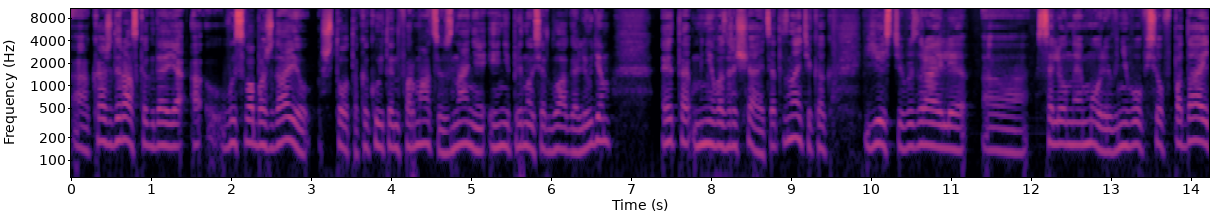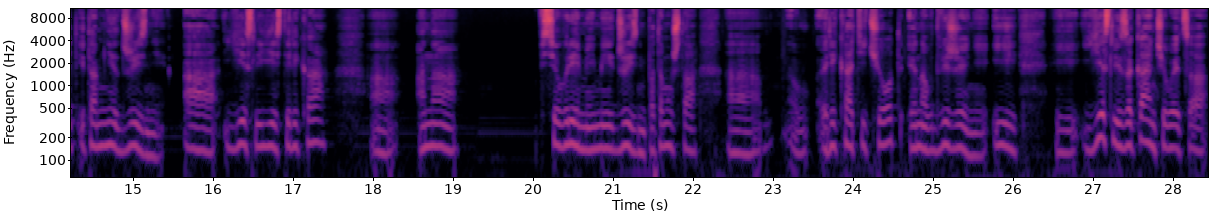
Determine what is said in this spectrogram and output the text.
А каждый раз, когда я а, высвобождаю что-то, какую-то информацию, знания, и они приносят благо людям, это мне возвращается. Это знаете, как есть в Израиле э, соленое море, в него все впадает, и там нет жизни. А если есть река, э, она все время имеет жизнь, потому что э, река течет, и она в движении. И и если заканчивается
